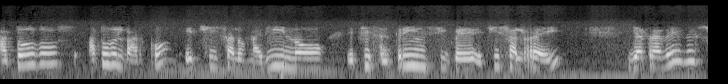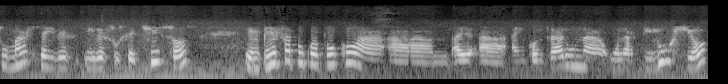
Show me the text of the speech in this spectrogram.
a todos, a todo el barco, hechiza a los marinos, hechiza al príncipe, hechiza al rey, y a través de su magia y de, y de sus hechizos empieza poco a poco a, encontrar una, un artilugio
